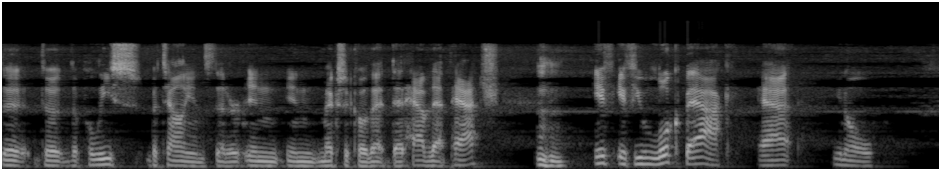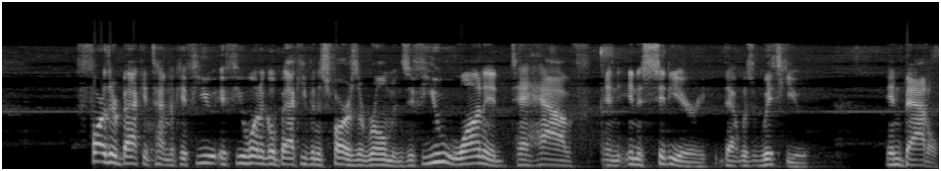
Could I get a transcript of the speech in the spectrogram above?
the, the the police battalions that are in in Mexico that that have that patch. Mhm. If if you look back at you know farther back in time, like if you if you want to go back even as far as the Romans, if you wanted to have an incendiary that was with you in battle,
